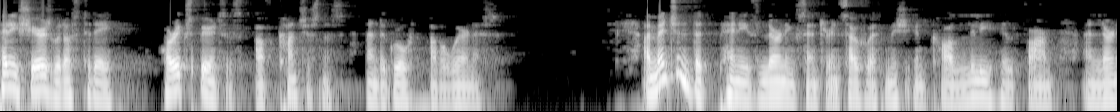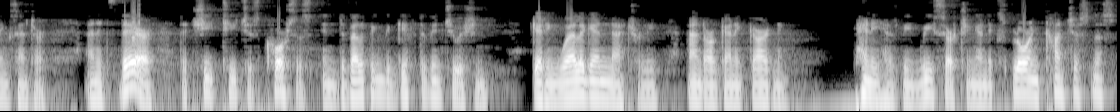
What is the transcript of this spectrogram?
Penny shares with us today her experiences of consciousness and the growth of awareness. I mentioned that Penny's Learning Centre in southwest Michigan, called Lily Hill Farm and Learning Centre, and it's there that she teaches courses in developing the gift of intuition, getting well again naturally, and organic gardening. Penny has been researching and exploring consciousness,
